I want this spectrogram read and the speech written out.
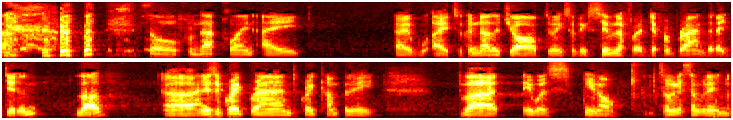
so from that point, I, I, I took another job doing something similar for a different brand that I didn't love, uh, and it's a great brand, great company, but it was you know talking to someone in,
